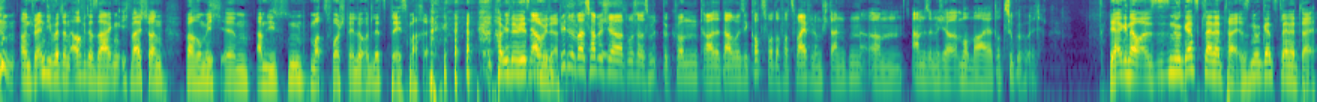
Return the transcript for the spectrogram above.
und Randy wird dann auch wieder sagen, ich weiß schon, warum ich ähm, am liebsten Mods vorstelle und Let's Plays mache. Hab ich nämlich ja, auch wieder. Ein bisschen was habe ich ja durchaus mitbekommen, gerade da, wo sie kurz vor der Verzweiflung standen, ähm, haben sie mich ja immer mal dazugeholt. Ja, genau, aber es ist nur ein ganz kleiner Teil. Es ist nur ein ganz kleiner Teil.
